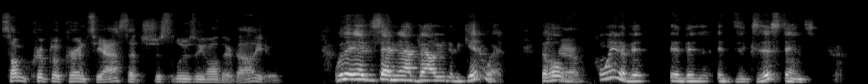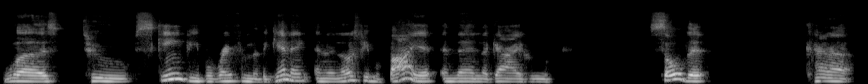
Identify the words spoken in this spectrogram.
some cryptocurrency assets just losing all their value. Well, they had to have value to begin with. The whole Yeah. point of it- its existence, was to scheme people right from the beginning, and then those people buy it, and then the guy who sold it kind of.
